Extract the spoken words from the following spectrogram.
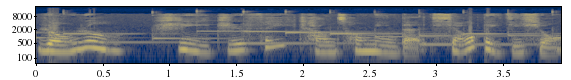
蓉蓉是一只非常聪明的小北极熊，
